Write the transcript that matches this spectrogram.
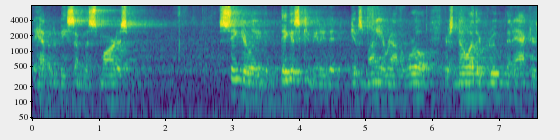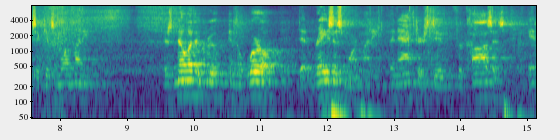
They happen to be some of the smartest, singularly the biggest community that gives money around the world. There's no other group than actors that gives more money. There's no other group in the world that raises more money than actors do for causes. And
